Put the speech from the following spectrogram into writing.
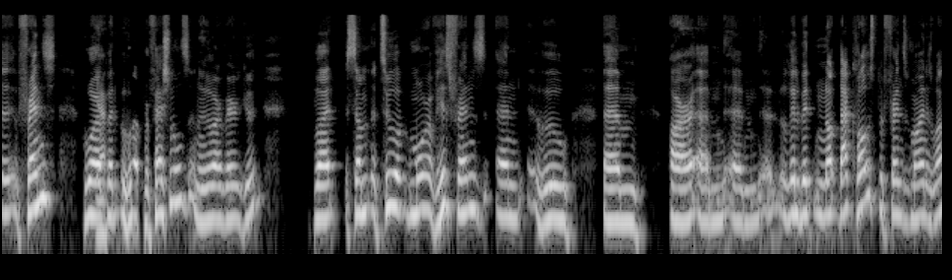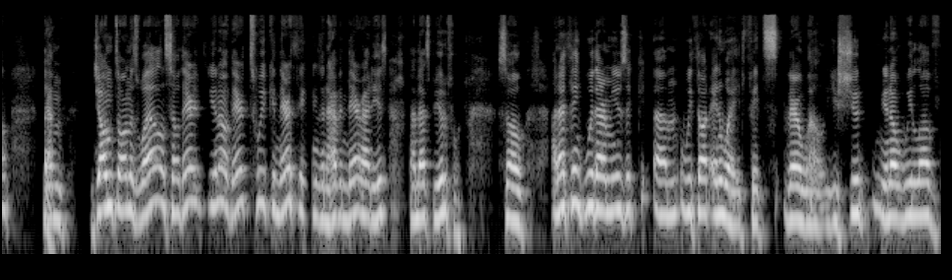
uh, friends who are Yeah. but who are professionals and who are very good but some two more of his friends and who um are um, um a little bit not that close but friends of mine as well Yeah. um jumped on as well so they're you know they're tweaking their things and having their ideas and that's beautiful so and i think with our music um we thought anyway it fits very well you should you know we love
